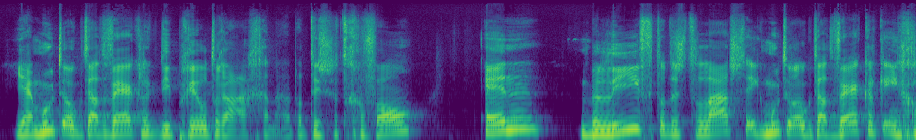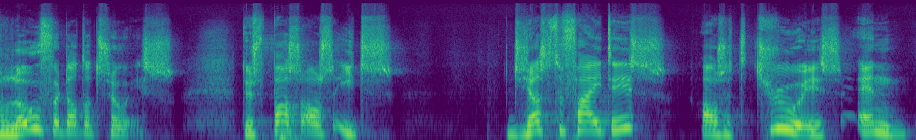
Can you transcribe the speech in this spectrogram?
jij moet ook daadwerkelijk die bril dragen. Nou, dat is het geval. En believe, dat is de laatste, ik moet er ook daadwerkelijk in geloven dat het zo is. Dus pas als iets justified is, als het true is en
